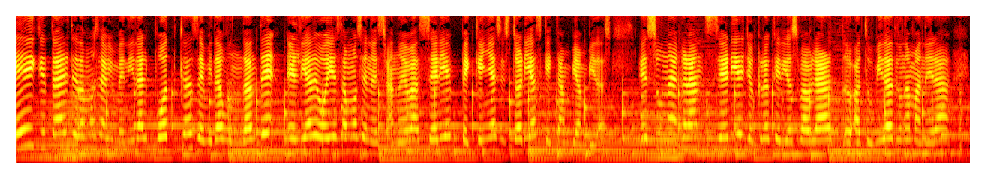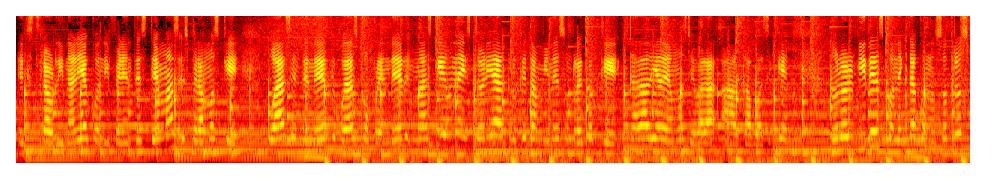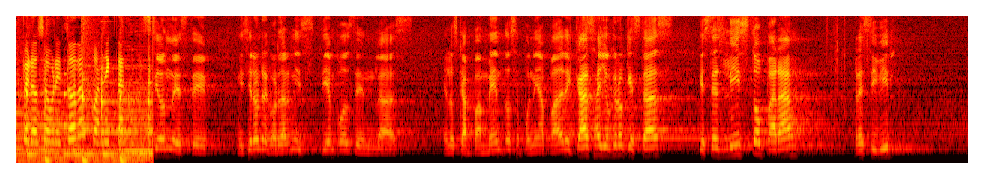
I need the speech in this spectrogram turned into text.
Hey, ¿qué tal? Te damos la bienvenida al podcast de Vida Abundante. El día de hoy estamos en nuestra nueva serie Pequeñas Historias que Cambian Vidas. Es una gran serie, yo creo que Dios va a hablar a tu vida de una manera extraordinaria con diferentes temas. Esperamos que puedas entender, que puedas comprender. Más que una historia, creo que también es un reto que cada día debemos llevar a, a cabo. Así que no lo olvides, conecta con nosotros, pero sobre todo conecta con Jesús. Hicieron recordar mis tiempos en, las, en los campamentos, se ponía padre. Casa, yo creo que estás, que estés listo para recibir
